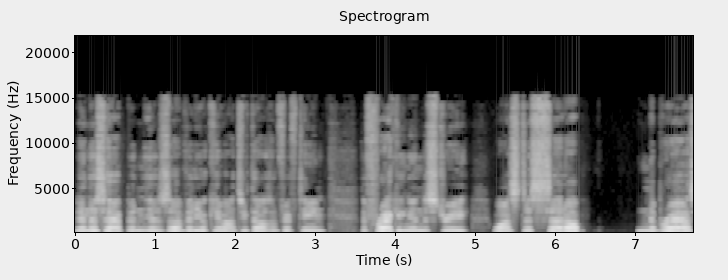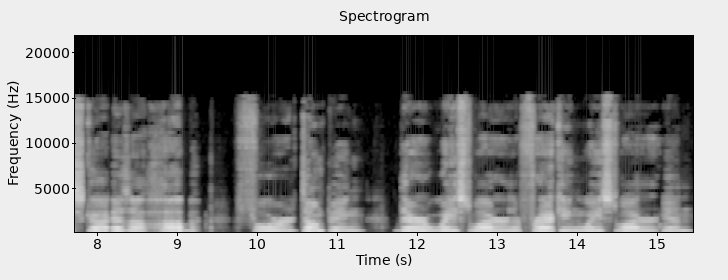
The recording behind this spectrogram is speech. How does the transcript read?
and this happened, his uh, video came out in 2015. The fracking industry wants to set up Nebraska as a hub for dumping their wastewater, their fracking wastewater in.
